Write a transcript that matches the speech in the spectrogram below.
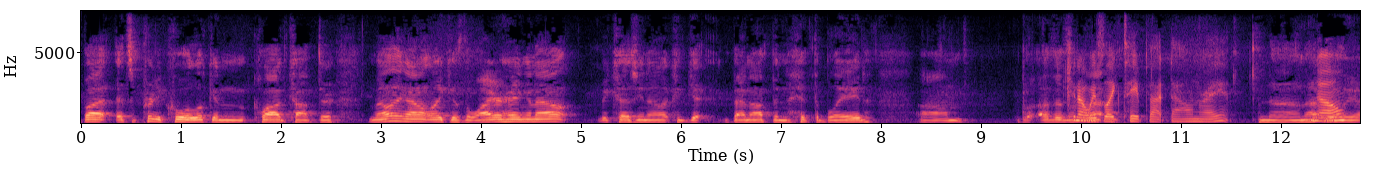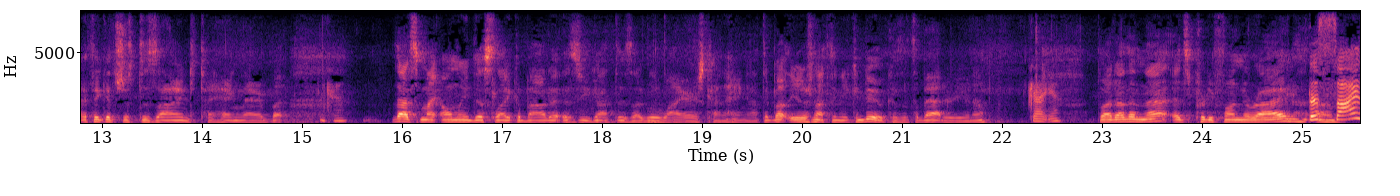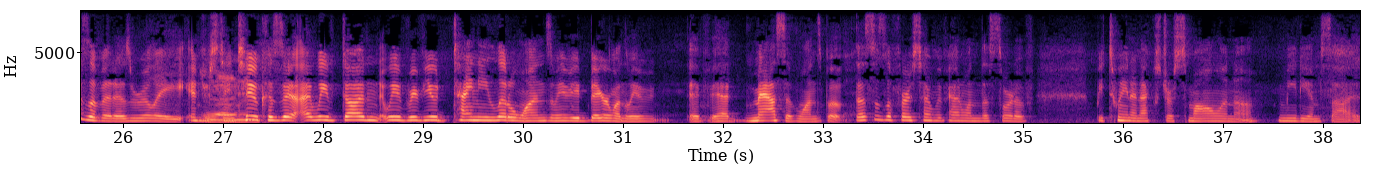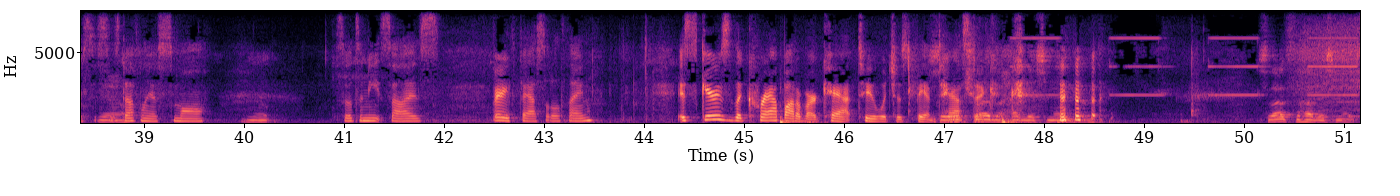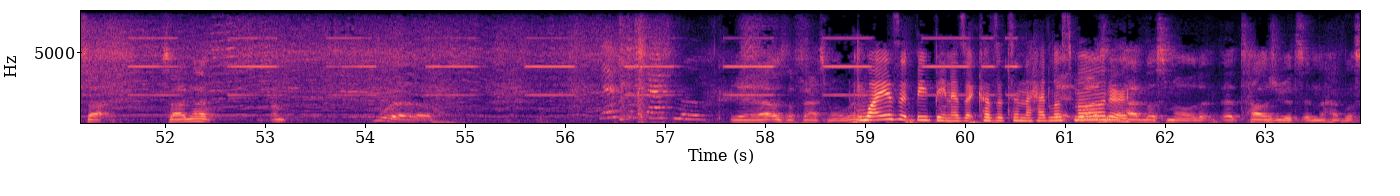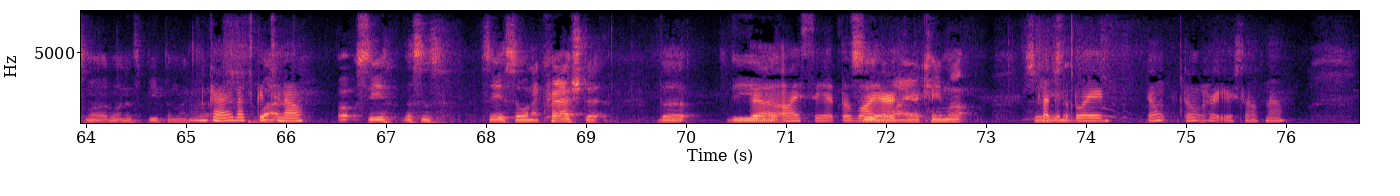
But it's a pretty cool looking quadcopter. The only thing I don't like is the wire hanging out because you know it could get bent up and hit the blade. Um, but other than that, You can always that, like tape that down, right? No, not No? really. I think it's just designed to hang there. But Okay. that's my only dislike about it is you got these ugly wires kind of hanging out there. But there's nothing you can do because it's a battery, you know. Got you. But other than that, it's pretty fun to ride. The Um, size of it is really interesting I too, because we've done we've reviewed tiny little ones and we've reviewed bigger ones. We've, we've had massive ones, but this is the first time we've had one this sort of between an extra small and a medium size. This is definitely a small, Yep. So it's a neat size. Very fast little thing. It scares the crap out of our cat too, which is fantastic. So we'll fantastic. try the headless mode. so that's the headless mode. So, so I'm gonna. Um, whoa. That's the fast mode. Yeah, that was the fast mode. We're Why is it beeping? Is it because it's in the headless it mode, was in or headless mode. It, it tells you it's in the headless mode when it's beeping like that. okay, that's good to know. Oh, see, this is see. So when I crashed it, the the, The, uh, oh, I see it. The see wire the wire came up. So touch you're the blade. Don't don't hurt yourself now.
